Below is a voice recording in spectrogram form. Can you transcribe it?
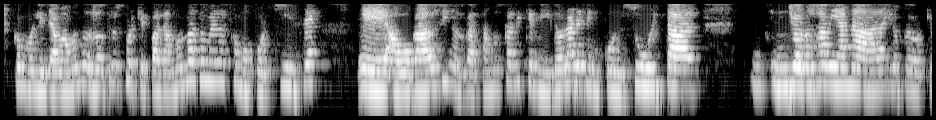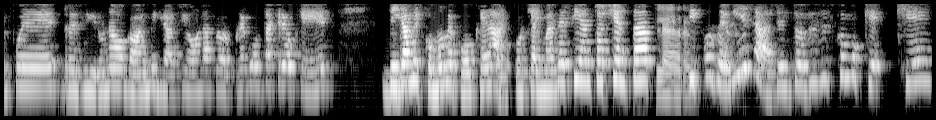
como le llamamos nosotros, porque pasamos más o menos como por 15 eh, abogados y nos gastamos casi que mil dólares en consultas, yo no sabía nada y lo peor que puede recibir un abogado de inmigración, la peor pregunta creo que es, dígame cómo me puedo quedar, porque hay más de 180 claro. tipos de visas, entonces es como que, ¿qué?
